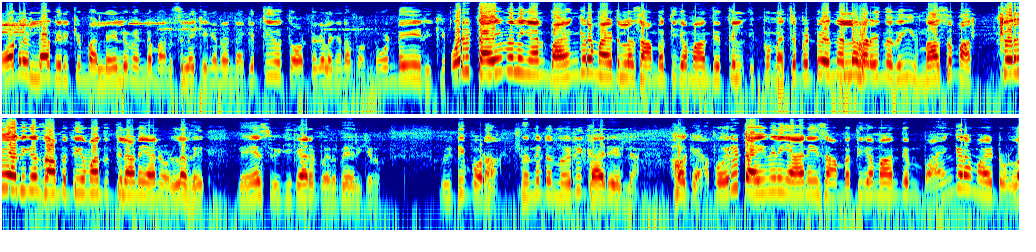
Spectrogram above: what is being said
ഓർഡർ ഇല്ലാതിരിക്കുമ്പോൾ അല്ലെങ്കിലും എന്റെ മനസ്സിലേക്ക് ഇങ്ങനെ നെഗറ്റീവ് തോട്ടുകൾ ഇങ്ങനെ വന്നുകൊണ്ടേയിരിക്കും. ഒരു ടൈമിൽ ഞാൻ ഭയങ്കരമായിട്ടുള്ള സാമ്പത്തിക മാന്ദ്യത്തിൽ ഇപ്പൊ മെച്ചപ്പെട്ടു എന്നല്ല പറയുന്നത്. ഈ മാസം അത്രയധികം സാമ്പത്തിക മാന്ദ്യത്തിലാണ് ഞാൻ ഉള്ളത്. ദേ സ്വിഗ്ഗിക്കാരൻ വെറുതെ ഇരിക്കണം വീട്ടിൽ പോടാ. എന്നിട്ടൊന്നും ഒരു കാര്യമില്ല ഓക്കെ അപ്പൊ ഒരു ടൈമിൽ ഞാൻ ഈ സാമ്പത്തിക മാന്ദ്യം ഭയങ്കരമായിട്ടുള്ള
